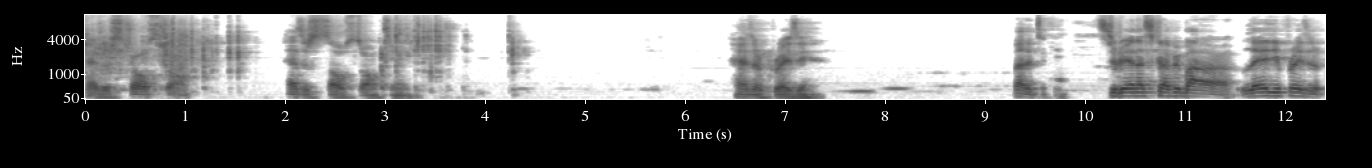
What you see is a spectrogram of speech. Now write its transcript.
Hazard's so strong. Hazard's so strong team. Hazard crazy. But it's okay. Siriana Scrappy Bar, Lady Fraser.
